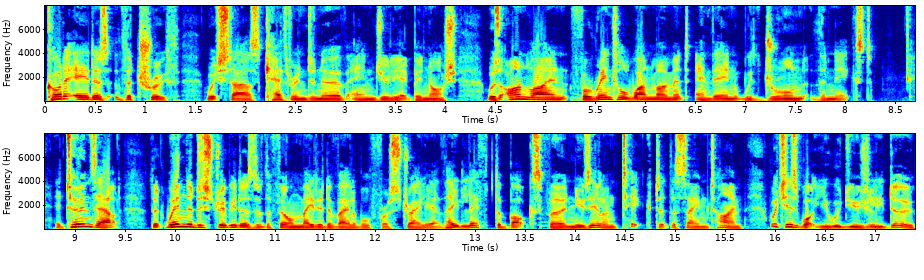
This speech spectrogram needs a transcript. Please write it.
Kore-eda's The Truth, which stars Catherine Deneuve and Juliette Binoche, was online for rental one moment and then withdrawn the next. It turns out that when the distributors of the film made it available for Australia, they left the box for New Zealand ticked at the same time, which is what you would usually do.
